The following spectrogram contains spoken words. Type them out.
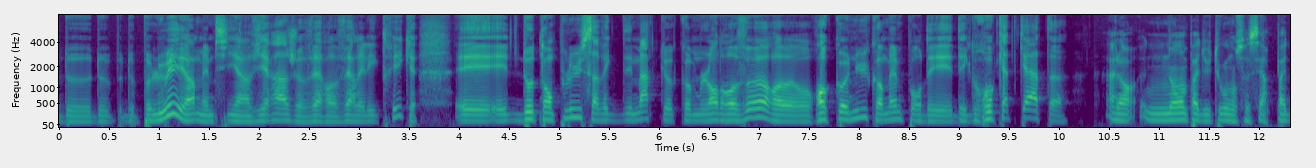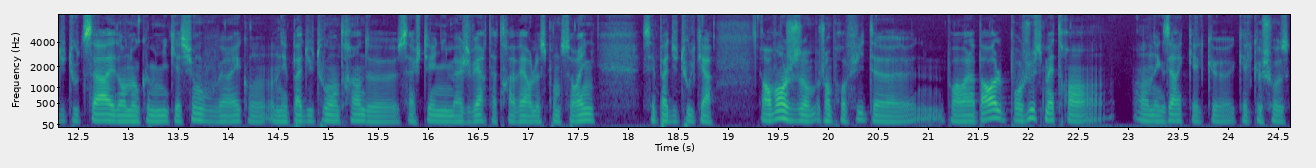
de, de- de polluer, hein, même s'il y a un virage vers, vers l'électrique, et, et d'autant plus avec des marques comme Land Rover, euh, reconnues quand même pour des, des gros 4x4. Alors non, pas du tout. On se sert pas du tout de ça. Et dans nos communications, vous verrez qu'on on n'est pas du tout en train de s'acheter une image verte à travers le sponsoring. C'est pas du tout le cas. En revanche, j'en profite euh, pour avoir la parole pour juste mettre en, exergue quelque, chose.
